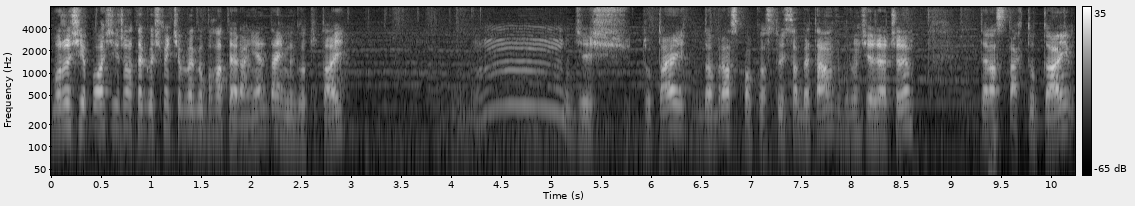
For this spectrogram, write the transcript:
Może się płacisz na tego śmieciowego bohatera, nie? Dajmy go tutaj. Mm, Gdzieś tutaj. Dobra, spoko. Stój sobie tam w gruncie rzeczy. Teraz tak, tutaj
